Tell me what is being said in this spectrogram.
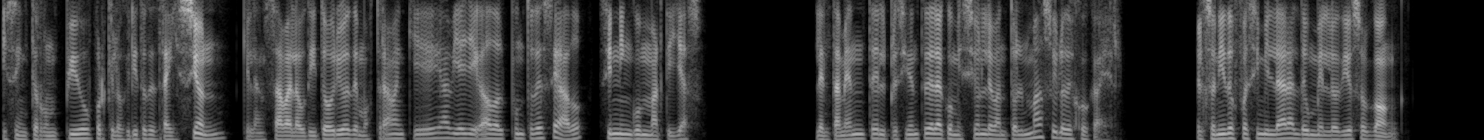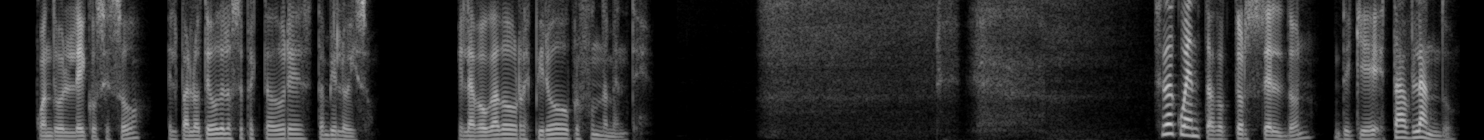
y se interrumpió porque los gritos de traición que lanzaba el auditorio demostraban que había llegado al punto deseado sin ningún martillazo. Lentamente el presidente de la comisión levantó el mazo y lo dejó caer. El sonido fue similar al de un melodioso gong. Cuando el eco cesó, el paloteo de los espectadores también lo hizo. El abogado respiró profundamente. ¿Se da cuenta, doctor Seldon, de que está hablando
